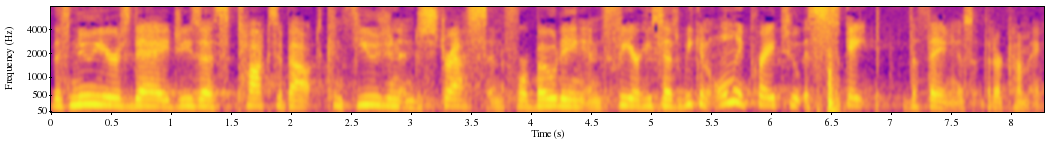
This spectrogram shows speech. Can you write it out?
This New Year's Day, Jesus talks about confusion and distress and foreboding and fear. He says we can only pray to escape the things that are coming,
